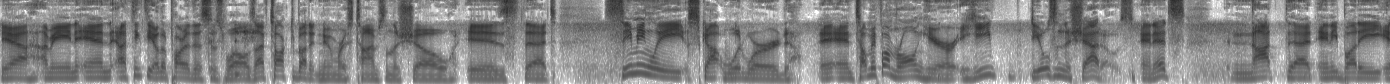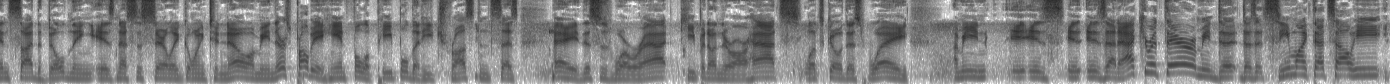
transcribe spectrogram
Yeah, I mean, and I think the other part of this as well is I've talked about it numerous times on the show is that seemingly Scott Woodward, and tell me if I'm wrong here, he deals in the shadows, and it's not that anybody inside the building is necessarily going to know. I mean, there's probably a handful of people that he trusts and says, "Hey, this is where we're at. Keep it under our hats. Let's go this way." I mean, is is, is that accurate there? I mean, do, does it seem like that's how he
